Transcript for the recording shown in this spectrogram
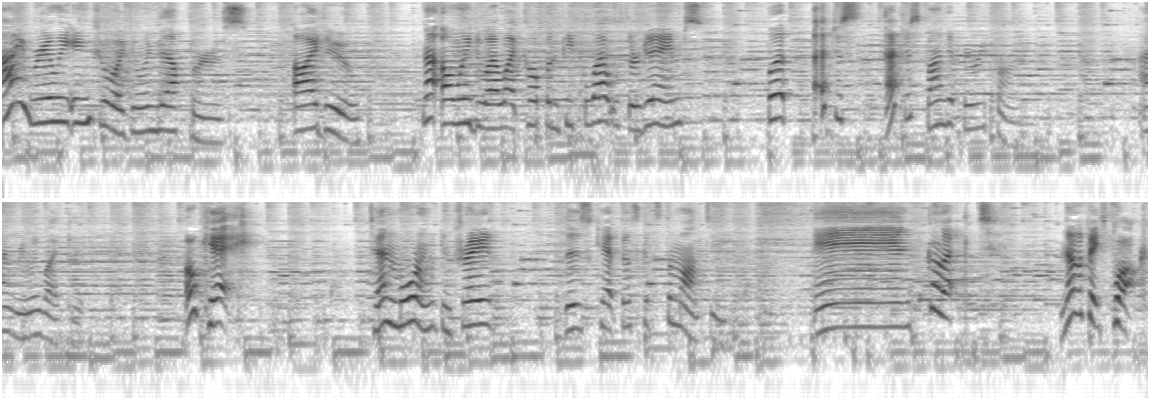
I really enjoy doing walkthroughs. I do. Not only do I like helping people out with their games, but I just I just find it very fun. I really like it. Okay. Ten more and we can trade these cat biscuits to Monty. And collect. Another face block.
